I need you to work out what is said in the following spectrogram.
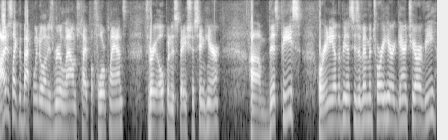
I just like the back window on these rear lounge type of floor plans. It's very open and spacious in here. Um, this piece or any other pieces of inventory here at Guaranty RV,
